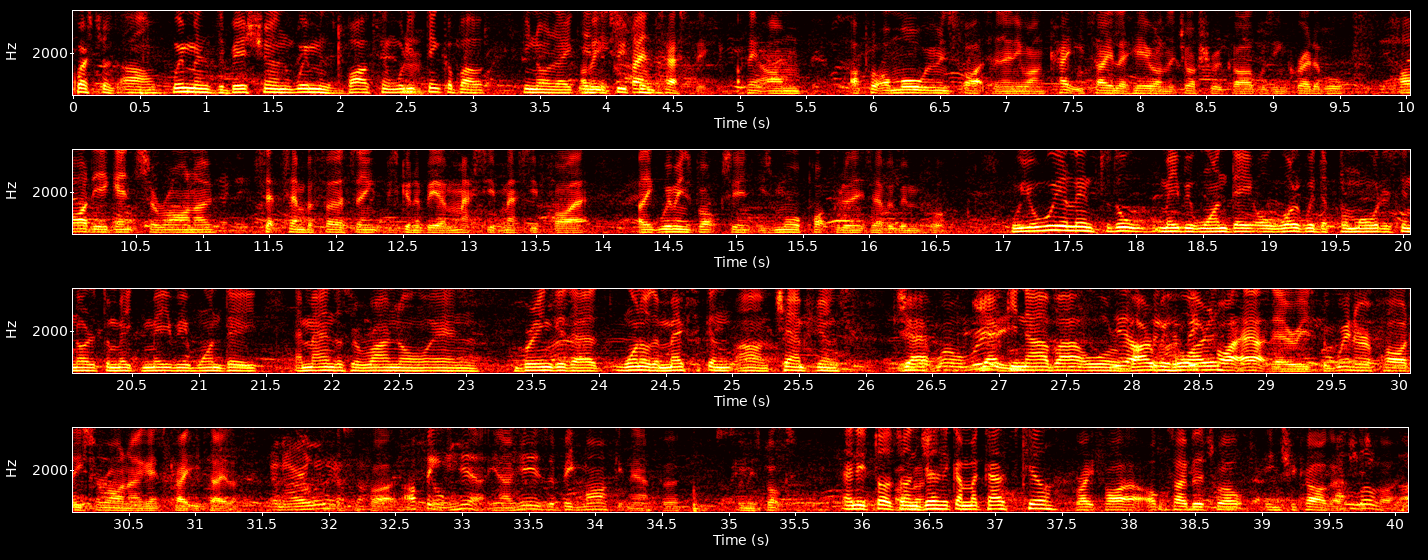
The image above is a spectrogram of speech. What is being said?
Question: uh, Women's division, women's boxing. What do you think about you know like Hmm. I think it's future? fantastic. I think um, I put on more women's fights than anyone. Katie Taylor here on the Joshua card was incredible. Hardy against Serrano, September 13th is going to be a massive, massive fight. I think women's boxing is more popular than it's ever been before. Were you willing to do maybe one day or work with the promoters in order to make maybe one day Amanda Serrano and bring it at one of the Mexican um, champions, ja- Well, really- Jackie Nava or yeah, I Barbie think the big Juarez? fight out there is the winner of Hardy Serrano against Katie Taylor. In Ireland? That's the fight. I think here, you know, here's a big market now for women's boxing. Any thoughts on Okay. Jessica McCaskill? Great fight, October the 12th in Chicago. She's fighting.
